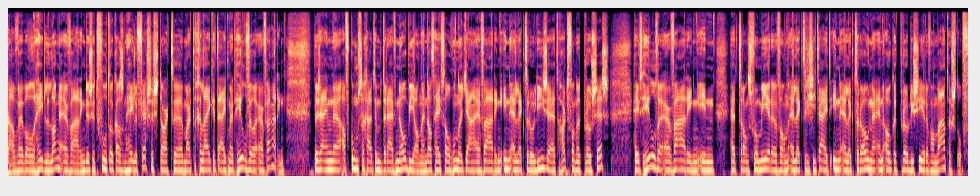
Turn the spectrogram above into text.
Nou, we hebben al hele lange ervaring, dus het voelt ook als een hele verse start, uh, maar tegelijkertijd met heel veel ervaring. We zijn uh, afkomstig uit een bedrijf Nobian en dat heeft al 100 jaar ervaring in elektrolyse, het hart van het proces. Heeft heel veel ervaring in het transformeren van elektriciteit in elektronen en ook het produceren van waterstof.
